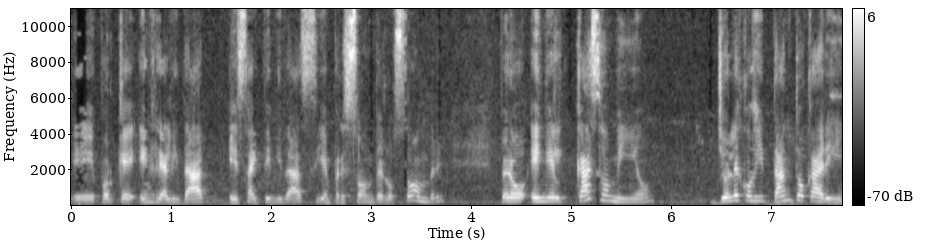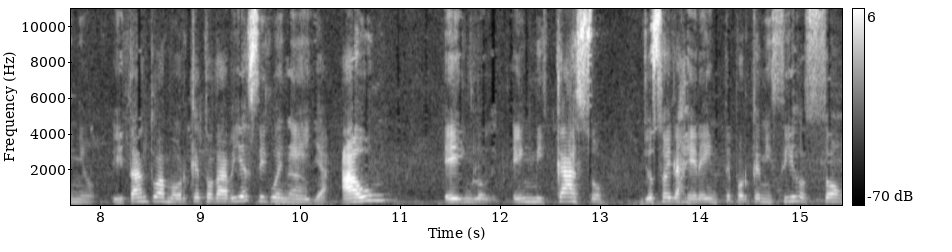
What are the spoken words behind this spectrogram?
eh, porque en realidad esa actividad siempre son de los hombres, pero en el caso mío, yo le cogí tanto cariño y tanto amor que todavía sigo en ella, aún en, en mi caso, yo soy la gerente porque mis hijos son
